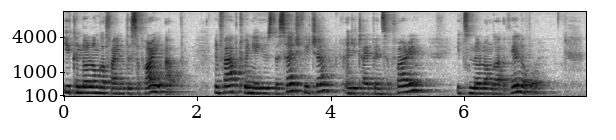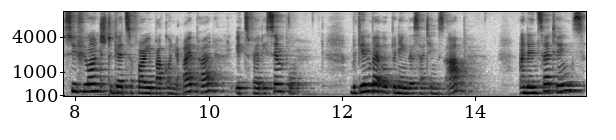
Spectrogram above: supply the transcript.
you can no longer find the Safari app. In fact when you use the search feature and you type in Safari it's no longer available. So if you want to get Safari back on your iPad it's fairly simple. Begin by opening the settings app and in settings,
